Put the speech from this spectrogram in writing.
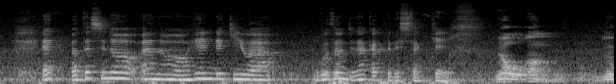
え私のあの遍歴はご存知なかったでしたっけ？いやわかんない。いや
